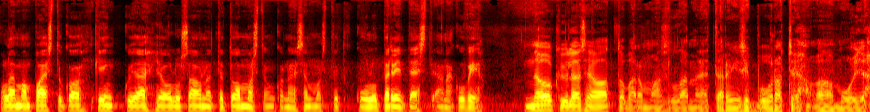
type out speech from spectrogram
olemaan? Paistuko kinkkuja, joulusaunat ja tuommoista, onko ne semmoista, että kuuluu perinteisesti aina kuvia? No kyllä se aatto varmaan sillä lailla menee, että riisipuurot ja aamuun ja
